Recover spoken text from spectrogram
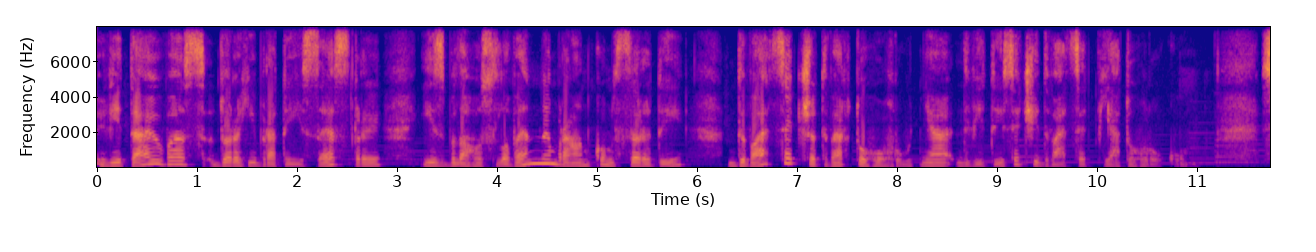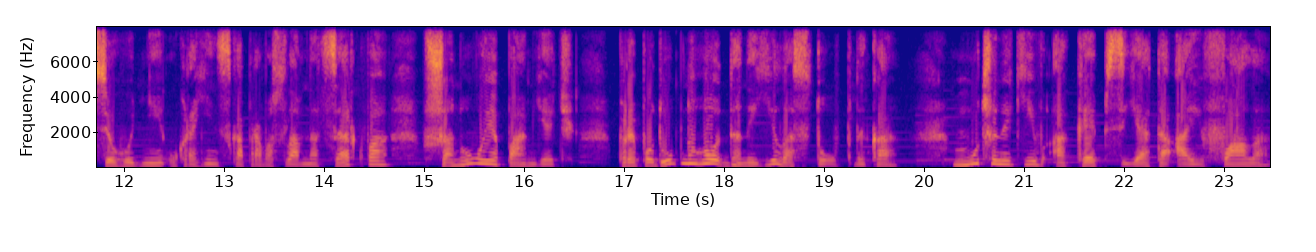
Вітаю вас, дорогі брати і сестри, із благословенним ранком середи 24 грудня 2025 року. Сьогодні Українська православна церква вшановує пам'ять преподобного Даниїла Стовпника, мучеників Акепсія та Аїфала,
